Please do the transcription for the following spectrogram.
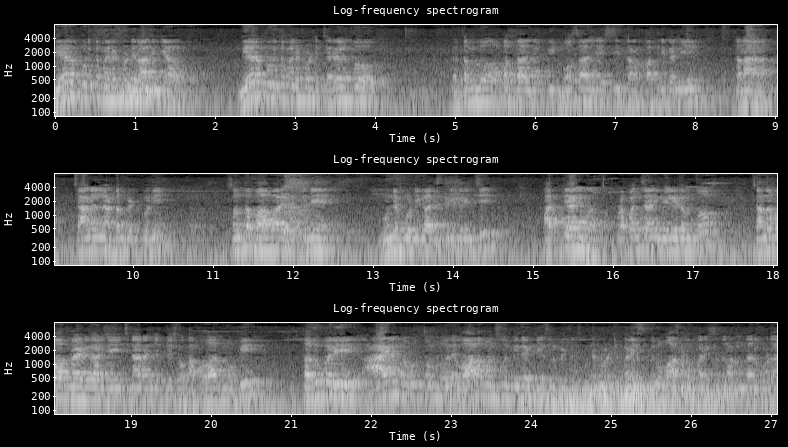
నేరపూరితమైనటువంటి రాజకీయాలతో నేరపూరితమైనటువంటి చర్యలతో గతంలో అబద్దాలు చెప్పి మోసాలు చేసి తన పత్రికని తన ఛానల్ని అడ్డం పెట్టుకొని సొంత బాబాయ్ హత్యని గుండెపోటీగా చిత్రీకరించి హత్యాని ప్రపంచానికి వెళ్ళడంతో చంద్రబాబు నాయుడు గారు చేయించినారని చెప్పేసి ఒక అపవాదం ఊపి తదుపరి ఆయన ప్రభుత్వంలోనే వాళ్ళ మనుషుల మీద కేసులు పెట్టించుకున్నటువంటి పరిస్థితులు వాస్తవ పరిస్థితులు అందరూ కూడా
